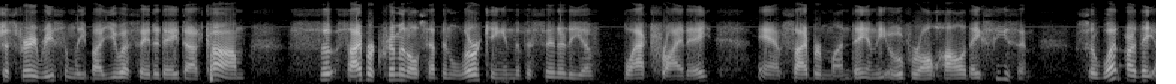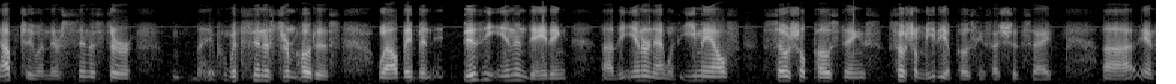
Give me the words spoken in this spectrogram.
just very recently by USAToday.com, c- cyber criminals have been lurking in the vicinity of Black Friday and Cyber Monday and the overall holiday season. So what are they up to in their sinister with sinister motives? Well, they've been busy inundating uh, the internet with emails, social postings, social media postings, I should say, uh, and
